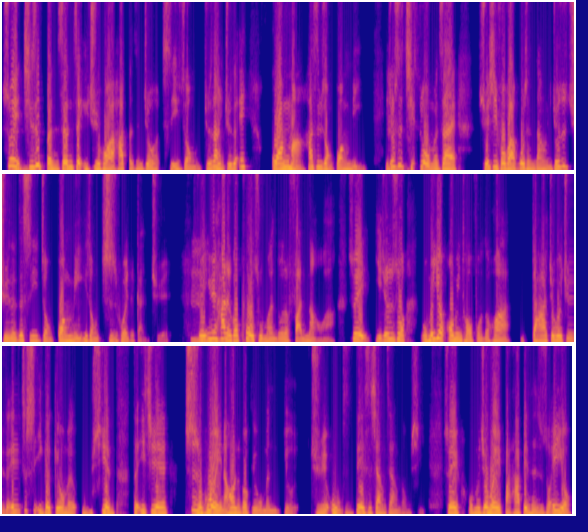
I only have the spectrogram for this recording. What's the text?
所以其实本身这一句话，它本身就是一种，就是让你觉得，哎，光嘛，它是一种光明。也就是其实我们在学习佛法的过程当中，你就是觉得这是一种光明、一种智慧的感觉。所以，因为它能够破除我们很多的烦恼啊，所以也就是说，我们用阿弥陀佛的话，大家就会觉得，哎，这是一个给我们无限的一些智慧，然后能够给我们有觉悟，类似像这样的东西，所以我们就会把它变成是说，哎，有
